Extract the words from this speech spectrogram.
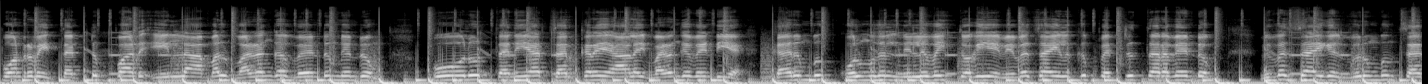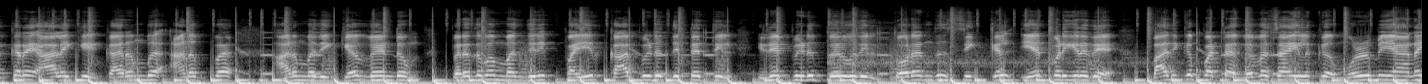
போன்றவை தட்டுப்பாடு இல்லாமல் வழங்க வேண்டும் என்றும் போலூர் தனியார் சர்க்கரை ஆலை வழங்க வேண்டிய கரும்பு கொள்முதல் நிலுவைத் தொகையை விவசாயிகளுக்கு பெற்றுத்தர வேண்டும். விவசாயிகள் விரும்பும் சர்க்கரை ஆலைக்கு கரும்பு அனுப்ப அனுமதிக்க வேண்டும். பிரதம மந்திரி பயிர் காப்பீடு திட்டத்தில் இழப்பீடு பெறுவதில் தொடர்ந்து சிக்கல் ஏற்படுகிறது. பாதிக்கப்பட்ட விவசாயிகளுக்கு முழுமையான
